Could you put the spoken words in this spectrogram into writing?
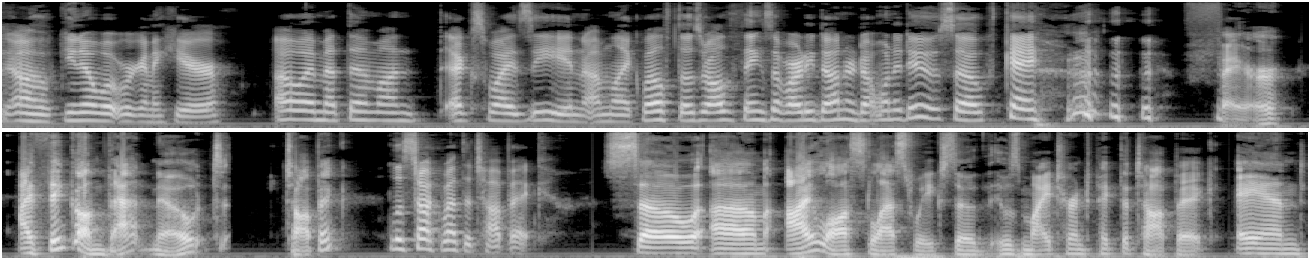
Oh, you know what we're gonna hear? oh, I met them on XYZ. And I'm like, well, those are all the things I've already done or don't want to do. So, okay. Fair. I think on that note, topic? Let's talk about the topic. So, um, I lost last week, so it was my turn to pick the topic. And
